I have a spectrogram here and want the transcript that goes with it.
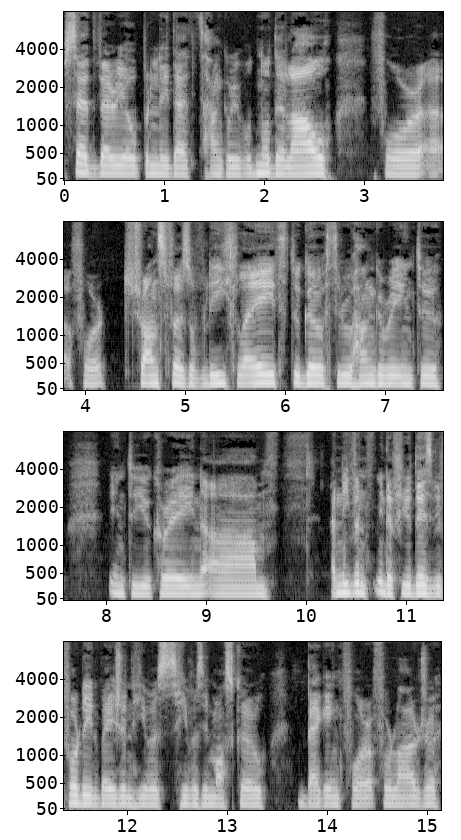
said very openly that Hungary would not allow for uh, for transfers of lethal aid to go through Hungary into into Ukraine. Um, and even in a few days before the invasion, he was he was in Moscow begging for for larger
